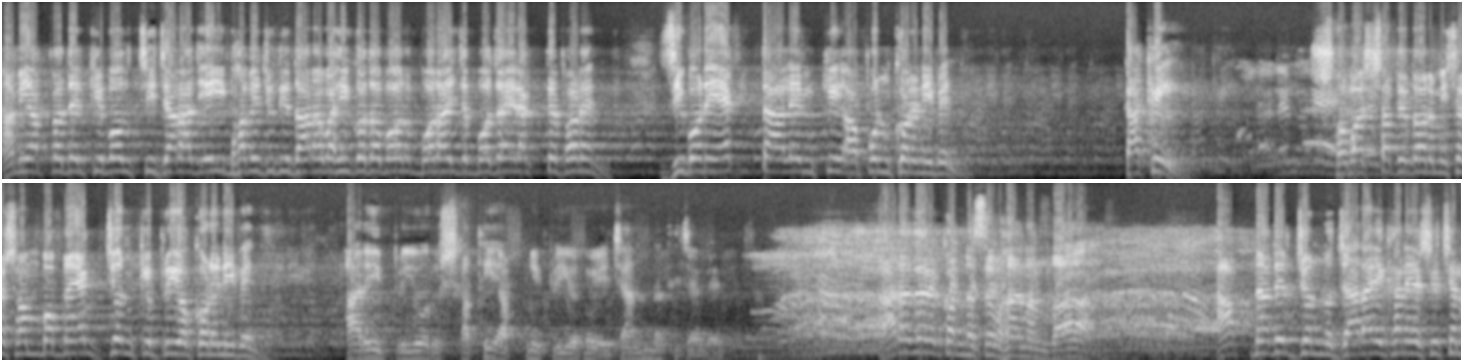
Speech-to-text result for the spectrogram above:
আমি আপনাদেরকে বলছি, যারা এইভাবে যদি ধারাবাহিকতা বজায় রাখতে পারেন, জীবনে একটা আলেমকে আপন করে নেবেন। কাকে? সবার সাথে তো আর মিশা সম্ভব না, একজনকে প্রিয় করে নেবেন। আর এই প্রিয়র সাথে আপনি প্রিয় হয়ে জান্নাতে যাবেন। আরে কন্যা, সুবহানাল্লাহ। আপনাদের জন্য, যারা এখানে এসেছেন,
